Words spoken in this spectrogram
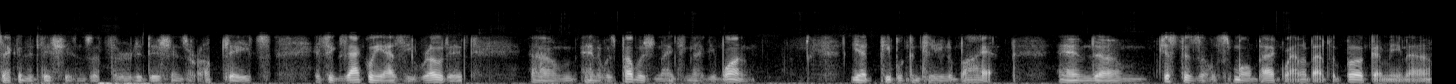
second editions or third editions or updates. It's exactly as he wrote it, um, and it was published in 1991. Yet people continue to buy it. And um, just as a small background about the book, I mean, uh,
